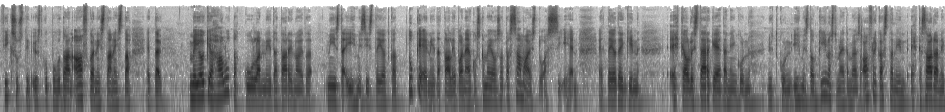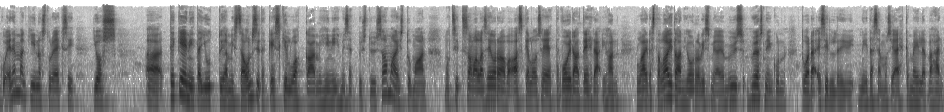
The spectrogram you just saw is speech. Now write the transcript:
fiksusti, just kun puhutaan Afganistanista, että me ei oikein haluta kuulla niitä tarinoita niistä ihmisistä, jotka tukee niitä talibaneja, koska me ei osata samaistua siihen. Että jotenkin ehkä olisi tärkeää, niin kun, nyt kun ihmiset on kiinnostuneita myös Afrikasta, niin ehkä saada niin enemmän kiinnostuneeksi, jos tekee niitä juttuja, missä on sitä keskiluokkaa, mihin ihmiset pystyy samaistumaan, mutta sitten samalla seuraava askel on se, että voidaan tehdä ihan laidasta laitaan journalismia ja myös, myös niin kuin tuoda esille niitä semmoisia ehkä meille vähän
